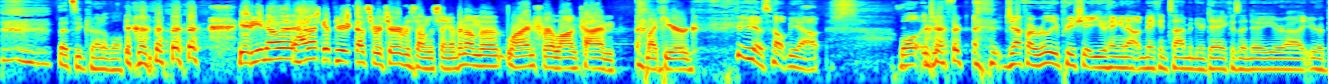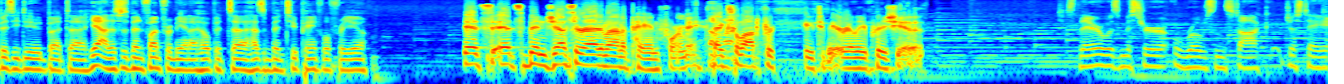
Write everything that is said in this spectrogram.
That's incredible. yeah, do you know? How do I get through to customer service on this thing? I've been on the line for a long time, Mike Yerg. yes, help me out. Well, Jeff, Jeff, I really appreciate you hanging out and making time in your day because I know you're uh, you're a busy dude. But uh, yeah, this has been fun for me, and I hope it uh, hasn't been too painful for you. It's it's been just the right amount of pain for me. Thanks a lot for speaking to me. I really appreciate it. So there was Mr. Rosenstock. Just a,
